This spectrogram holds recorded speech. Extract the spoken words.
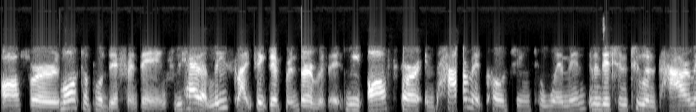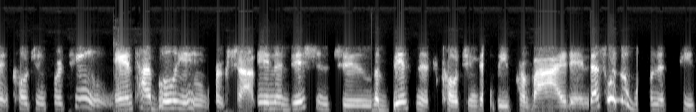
offers multiple different things. We had at least like six different services. We offer empowerment coaching to women in addition to empowerment coaching for teens, anti-bullying workshops, in addition to the business coaching that we provide. And that's where the wellness piece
